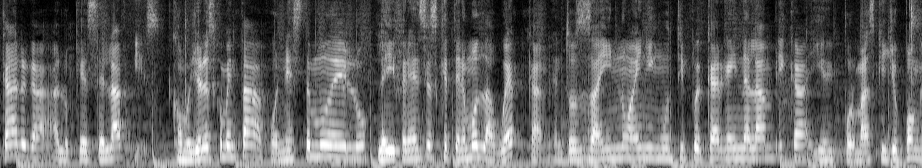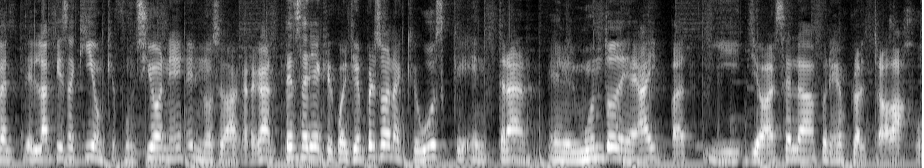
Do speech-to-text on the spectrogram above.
carga a lo que es el lápiz. Como yo les comentaba, con este modelo la diferencia es que tenemos la webcam, entonces ahí no hay ningún tipo de carga inalámbrica y por más que yo ponga el lápiz aquí, aunque funcione, no se va a cargar. Pensaría que cualquier persona que busque entrar en el mundo de iPad y llevársela, por ejemplo, al trabajo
